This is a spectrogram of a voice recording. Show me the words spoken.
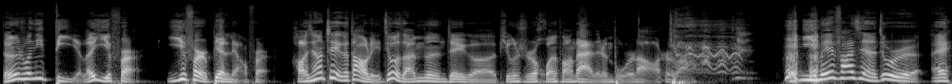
等于说你抵了一份儿，一份儿变两份儿，好像这个道理就咱们这个平时还房贷的人不知道是吧？你没发现就是哎，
